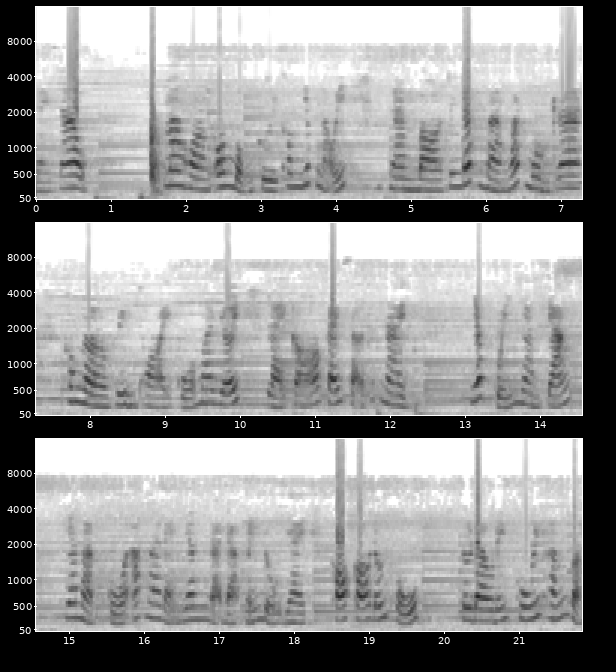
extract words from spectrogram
này sao? Ma hoàng ôm bụng cười không dứt nổi, nằm bò trên đất mà ngoác mồm ra, không ngờ huyền thoại của ma giới lại có cái sở thích này. Nhóc quỷ nhàm chán, da mặt của ác ma đại nhân đã đạt đến độ dày, khó có đối thủ. Từ đầu đến cuối hắn vẫn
